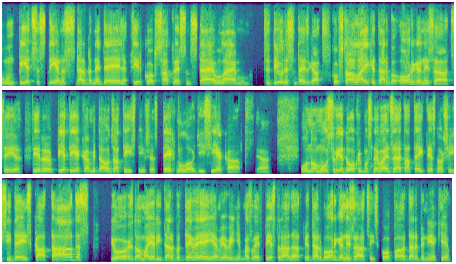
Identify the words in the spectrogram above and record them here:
un piecas dienas darba nedēļa ir kopš satversmes tēvu lēmuma. Tas ir 20. gads. Kopš tā laika darba organizācija ir pietiekami daudz attīstījušies, tehnoloģijas, iekārtas. Ja? Un no mūsu viedokļa mums nevajadzētu atteikties no šīs idejas kā tādas, Jo es domāju, arī darba devējiem, ja viņi mazliet piestrādātu pie darba organizācijas kopā ar darbiniekiem,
